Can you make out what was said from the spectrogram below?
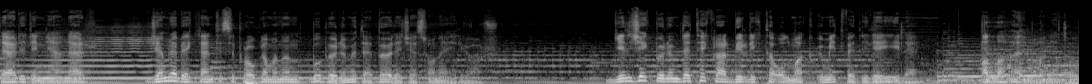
Değerli dinleyenler, Cemre Beklentisi programının bu bölümü de böylece sona eriyor. Gelecek bölümde tekrar birlikte olmak ümit ve dileğiyle Allah'a emanet olun.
